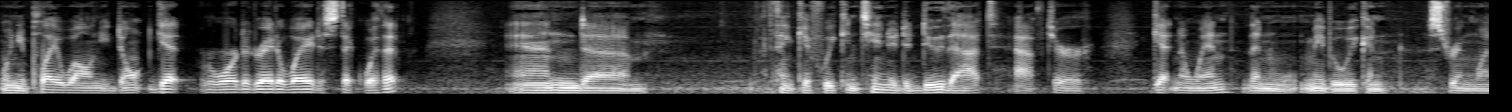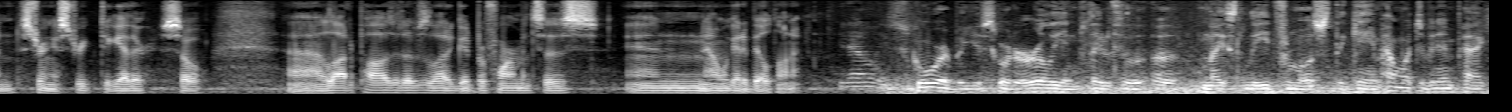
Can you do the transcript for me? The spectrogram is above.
when you play well and you don't get rewarded right away, to stick with it. And um, I think if we continue to do that after getting a win, then maybe we can string one, string a streak together. So a lot of positives, a lot of good performances, and now we got to build on it. You not only scored, but you scored early and played with a, a, nice lead for most of the game. How much of an impact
